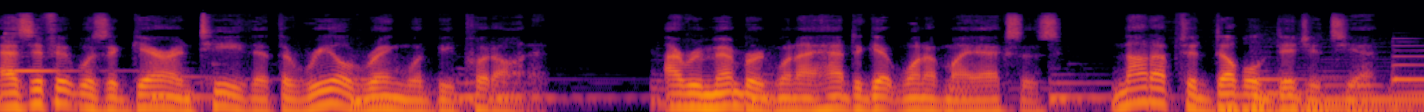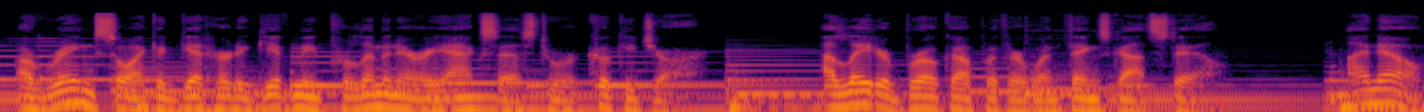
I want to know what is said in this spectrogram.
As if it was a guarantee that the real ring would be put on it. I remembered when I had to get one of my exes, not up to double digits yet, a ring so I could get her to give me preliminary access to her cookie jar. I later broke up with her when things got stale. I know,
